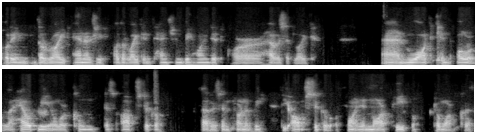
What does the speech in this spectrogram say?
putting the right energy or the right intention behind it, or how is it like? And what can or help me overcome this obstacle that is in front of me? The obstacle of finding more people to work with.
